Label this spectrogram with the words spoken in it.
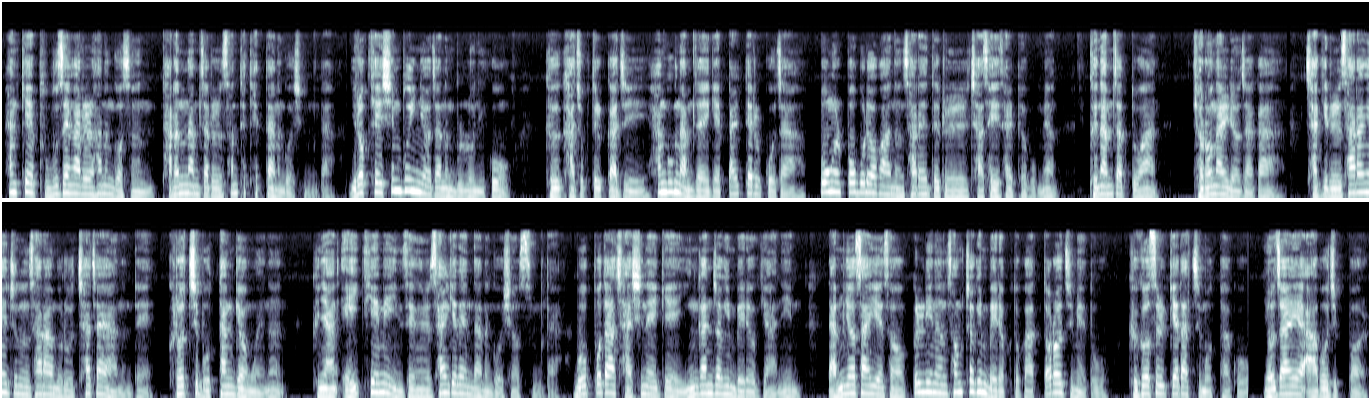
함께 부부 생활을 하는 것은 다른 남자를 선택했다는 것입니다. 이렇게 신부인 여자는 물론이고 그 가족들까지 한국 남자에게 빨대를 꽂아 뽕을 뽑으려고 하는 사례들을 자세히 살펴보면 그 남자 또한 결혼할 여자가 자기를 사랑해주는 사람으로 찾아야 하는데 그렇지 못한 경우에는 그냥 ATM의 인생을 살게 된다는 것이었습니다. 무엇보다 자신에게 인간적인 매력이 아닌 남녀 사이에서 끌리는 성적인 매력도가 떨어짐에도 그것을 깨닫지 못하고 여자의 아버지뻘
